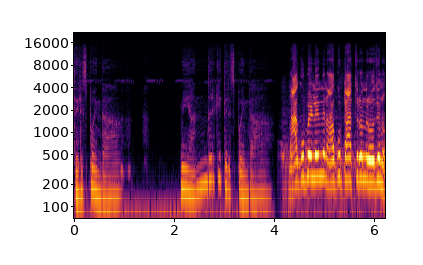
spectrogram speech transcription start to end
తెలిసిపోయిందా? మీ అందరికీ తెలిసిపోయిందా? నాకు పెళ్ళింది నాకు టార్చర్ ఉంది రోజును.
